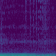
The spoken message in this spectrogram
the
